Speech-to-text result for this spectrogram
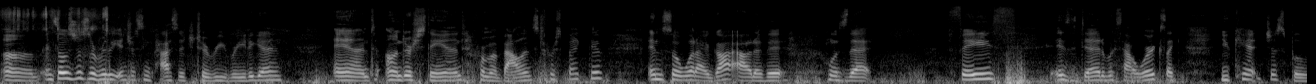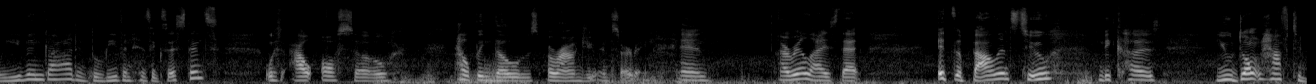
Um, and so it's just a really interesting passage to reread again and understand from a balanced perspective. And so what I got out of it was that faith is dead without works. Like you can't just believe in God and believe in his existence without also helping those around you and serving. And I realized that it's a balance too because you don't have to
